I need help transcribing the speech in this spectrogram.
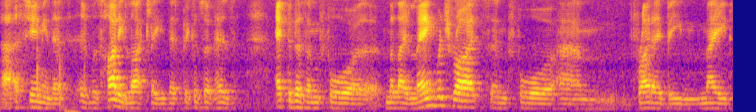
uh, assuming that it was highly likely that because of his activism for Malay language rights and for um, Friday being made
